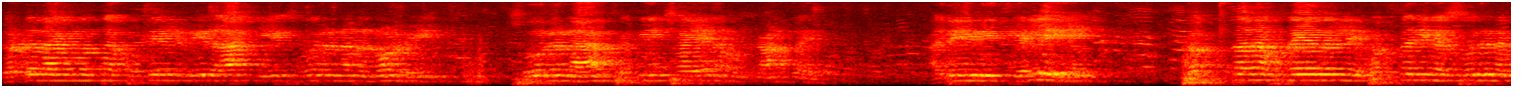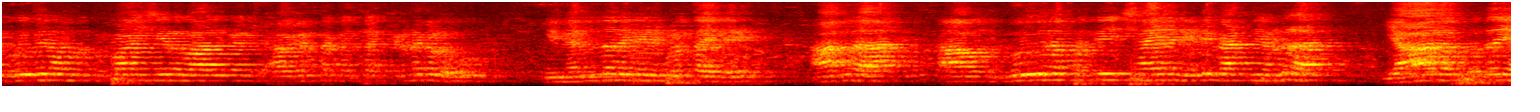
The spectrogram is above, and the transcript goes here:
ದೊಡ್ಡದಾಗಿರುವಂತಹ ಪುಟ್ಟಿಯಲ್ಲಿ ನೀರು ಹಾಕಿ ಸೂರ್ಯನನ್ನು ನೋಡಿ ಸೂರ್ಯನ ಪ್ರತಿ ಛಾಯೆ ನಮಗೆ ಕಾಣ್ತಾ ಇದೆ. ಅದೇ ರೀತಿಯಲ್ಲಿ ಭಕ್ತನ ಹೃದಯದಲ್ಲಿ, ಭಕ್ತನಿಗೆ ಸೂರ್ಯನ ಗುರುವಿನ ಒಂದು ಕೃಪಾಶೀಲವಾದ ಆಗಿರ್ತಕ್ಕಂಥ ಕಿರಣಗಳು ಇವೆಲ್ಲರ ಮೇಲೆ ಬೀಳ್ತಾ ಇದೆ. ಆದ್ರ ಆ ಒಂದು ಗುರುವಿನ ಪ್ರತಿ ಛಾಯೆಯನ್ನು ಎಲ್ಲಿ ಕಾಣ್ತೀವಿ ಅಂದ್ರ ಯಾರ ಹೃದಯ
